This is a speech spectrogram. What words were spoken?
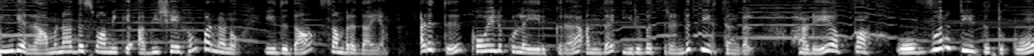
இங்கே ராமநாத சுவாமிக்கு அபிஷேகம் பண்ணணும். இதுதான் சம்பிரதாயம். அடுத்து கோயிலுக்குள்ளே இருக்கிற அந்த இருபத்தி ரெண்டு தீர்த்தங்கள். அடே அப்பா ஒவ்வொரு தீர்த்தத்துக்கும்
